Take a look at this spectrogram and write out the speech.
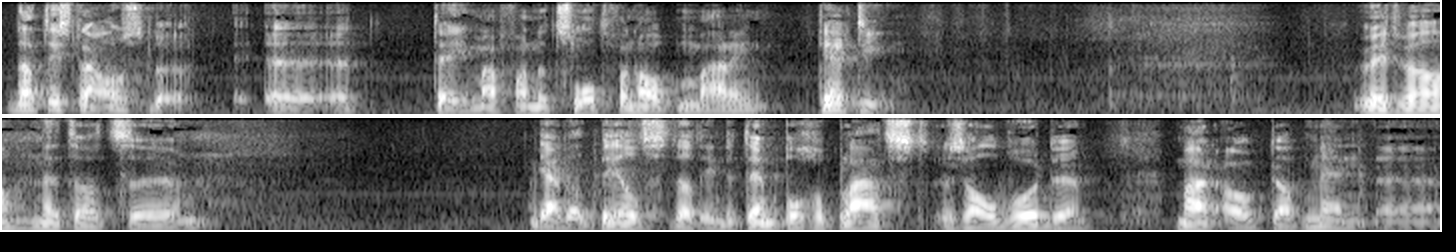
Dat is trouwens de, uh, het thema van het slot van Openbaring 13. Weet wel, met dat, uh, ja, dat beeld dat in de tempel geplaatst zal worden, maar ook dat men uh,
